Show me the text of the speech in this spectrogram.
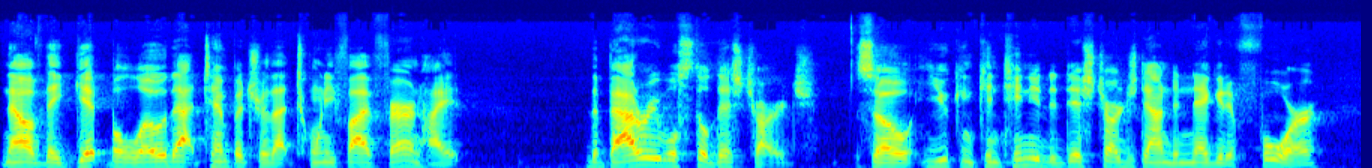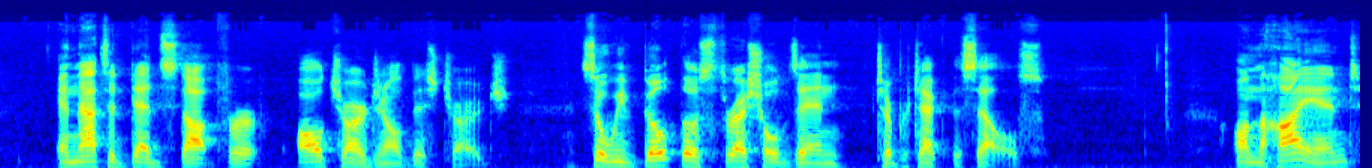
Now, if they get below that temperature, that 25 Fahrenheit, the battery will still discharge. So you can continue to discharge down to negative four, and that's a dead stop for all charge and all discharge. So we've built those thresholds in to protect the cells. On the high end,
